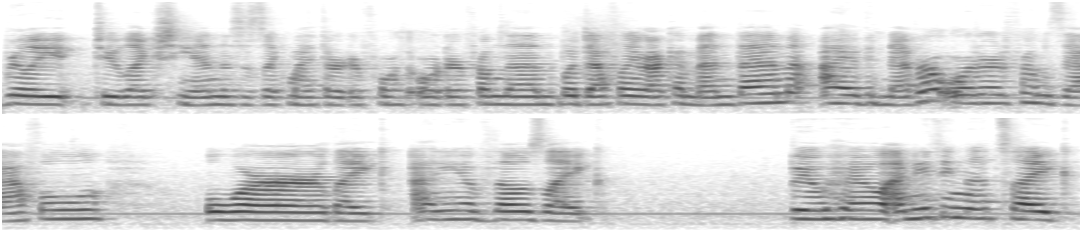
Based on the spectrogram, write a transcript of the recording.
really do like Shein. This is like my third or fourth order from them. Would definitely recommend them. I've never ordered from Zaful or like any of those like Boohoo. Anything that's like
